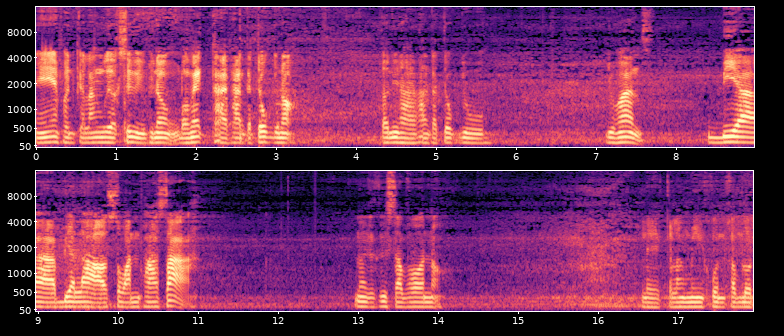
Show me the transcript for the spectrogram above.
นี่เพิ่นกำลังเลือกซื้ออยู่พี่น้องบอแม็กถ่ายผ่านกระจกอยู่เนาะตอนนี้ถ่ายผ่านกระจกอยู่ อยู่ห้านเบียเบียลาวสวรรค์พาซานั่นก็คือสะพรเนาะและกำลังมีคนขับรถ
